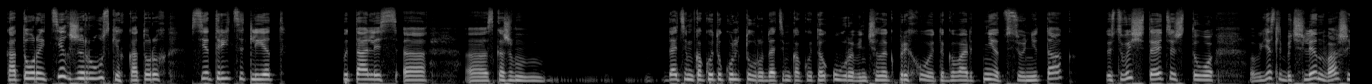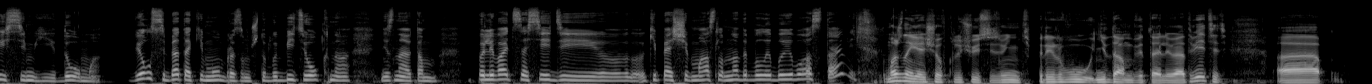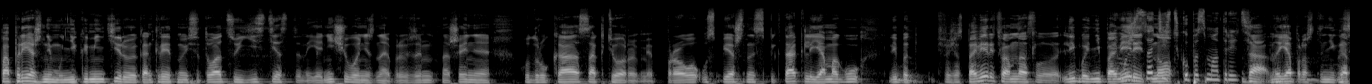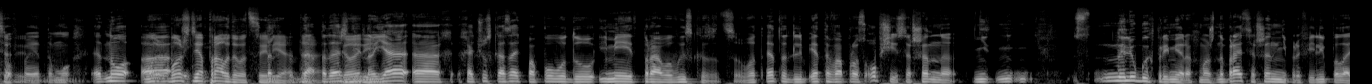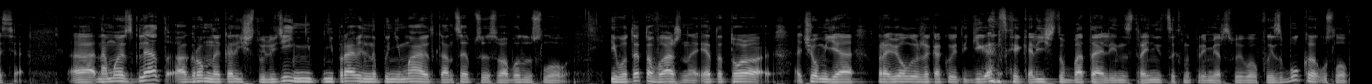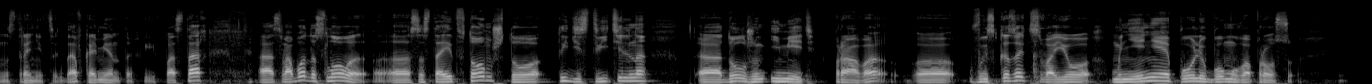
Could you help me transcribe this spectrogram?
который тех же русских, которых все 30 лет пытались, э, э, скажем, дать им какую-то культуру, дать им какой-то уровень, человек приходит и говорит, нет, все не так. То есть вы считаете, что если бы член вашей семьи дома вел себя таким образом, чтобы бить окна, не знаю, там, поливать соседей э, кипящим маслом, надо было бы его оставить? Можно я еще включусь, извините, прерву, не дам Виталию ответить. А, по-прежнему не комментируя конкретную ситуацию, естественно, я ничего не знаю про взаимоотношения худрука с актерами, про успешность спектакля. Я могу либо сейчас поверить вам на слово, либо не поверить, Может, но... статистику посмотреть. Да, но я просто не готов, поэтому... э, Но, а, Можешь не оправдываться, Илья. Под- Да, подожди, говори. но я э, х- хочу сказать по поводу имеет право высказаться. Вот это, для, это вопрос общий, совершенно не- не- на любых примерах можно брать, совершенно не про Филиппа Лося. Э, на мой взгляд, огромное количество людей не- неправильно понимают концепцию свободы слова. И вот это важно, это то, о чем я провел уже какое-то гигантское количество баталий на страницах, например, своего Фейсбука, условно страницах, да, в комментах и в постах. А свобода слова э, состоит в том, что ты действительно должен иметь право высказать свое мнение по любому вопросу.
